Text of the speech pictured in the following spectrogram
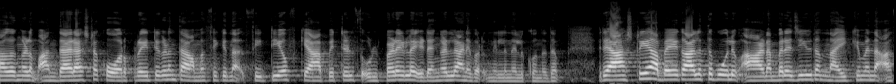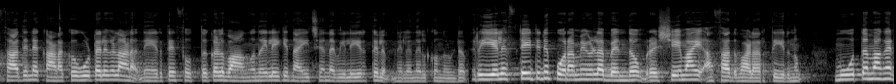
വിഭാഗങ്ങളും അന്താരാഷ്ട്ര കോർപ്പറേറ്റുകളും താമസിക്കുന്ന സിറ്റി ഓഫ് ക്യാപിറ്റൽസ് ഉൾപ്പെടെയുള്ള ഇടങ്ങളിലാണ് ഇവർ നിലനിൽക്കുന്നത്. രാഷ്ട്രീയ അഭയകാലത്ത് പോലും ആഡംബര ജീവിതം നയിക്കുമെന്ന അസാദിന്റെ കണക്കുകൂട്ടലുകളാണ് നേരത്തെ സ്വത്തുക്കൾ വാങ്ങുന്നതിലേക്ക് നയിച്ചെന്ന വിലയിരുത്തലും നിലനിൽക്കുന്നുണ്ട്. റിയൽ എസ്റ്റേറ്റിന് പുറമെയുള്ള ബന്ധവും റഷ്യയുമായി അസാദ് വളർത്തിയിരുന്നു. മൂത്ത മകൻ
